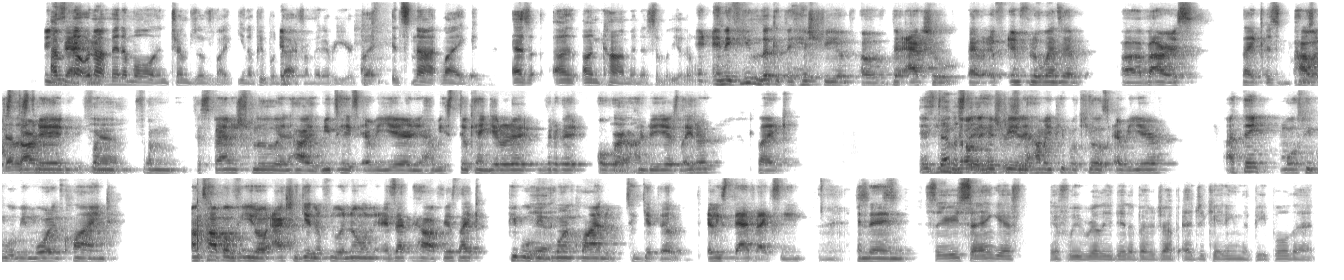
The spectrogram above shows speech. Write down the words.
exactly. I'm no, not minimal in terms of like you know people die from it every year, but it's not like as un- uncommon as some of the other ones. And, if you look at the history of, of the actual uh, influenza uh, virus, like It's- how it's it started from Yeah. from the Spanish flu and how it mutates every year and how we still can't get rid of it, rid of it over a Yeah. hundred years later, like It's if you know the history and how many people kills every year, I think most people would be more inclined, on top of you know actually getting the flu and knowing exactly how it feels like, people will Yeah. be more inclined to, to get the at least that vaccine. And then So you're saying if if we really did a better job educating the people that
